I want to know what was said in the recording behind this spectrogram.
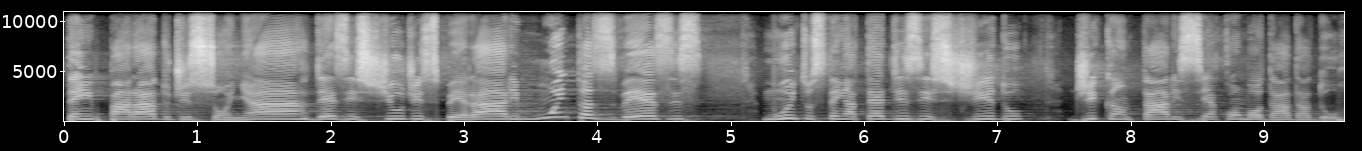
tem parado de sonhar, desistiu de esperar e muitas vezes muitos têm até desistido de cantar e se acomodar da dor.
